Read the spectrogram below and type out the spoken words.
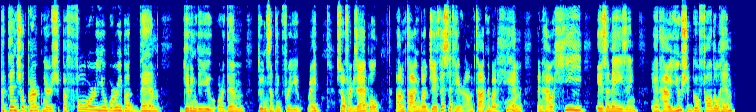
potential partners before you worry about them giving to you or them doing something for you right? So for example I'm talking about Jay Fiset here. I'm talking about him and how he is amazing. And how you should go follow him.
